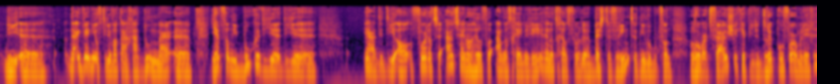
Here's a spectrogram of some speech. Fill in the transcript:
die... Nou, ik weet niet of hij er wat aan gaat doen, maar uh, je hebt van die boeken die je... Die, uh, ja, die, al, voordat ze uit zijn, al heel veel aandacht genereren. En dat geldt voor uh, Beste Vriend, het nieuwe boek van Robert Vuijsje. Ik heb hier de drukproef voor me liggen.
